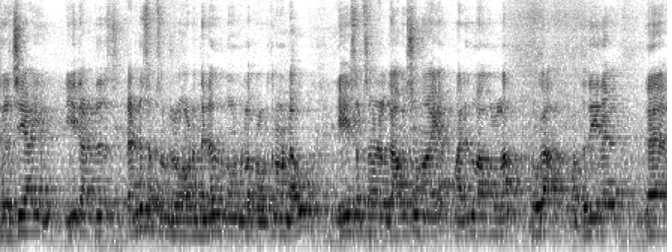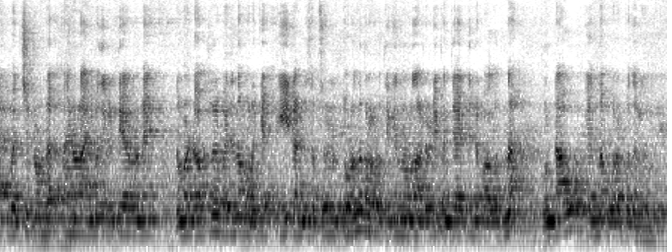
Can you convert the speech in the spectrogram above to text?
തീർച്ചയായും ഈ രണ്ട് രണ്ട് സബ് അവിടെ നിലനിന്നുകൊണ്ടുള്ള പ്രവർത്തനം ഉണ്ടാവും ഈ സംസ്ഥാനങ്ങൾക്ക് ആവശ്യമായ മരുന്ന് വാങ്ങാനുള്ള തുക പദ്ധതിയിൽ വെച്ചിട്ടുണ്ട്. അതിനുള്ള അനുമതി കിട്ടിയാൽ തന്നെ നമ്മൾ ഡോക്ടർ വരുന്ന മുറയ്ക്ക് ഈ രണ്ട് സബ്സിഡികൾ തുറന്ന് പ്രവർത്തിക്കുന്നുള്ള നടപടി പഞ്ചായത്തിന്റെ ഭാഗത്തുനിന്ന് ഉണ്ടാവും എന്ന് ഉറപ്പ് നൽകുന്നു.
